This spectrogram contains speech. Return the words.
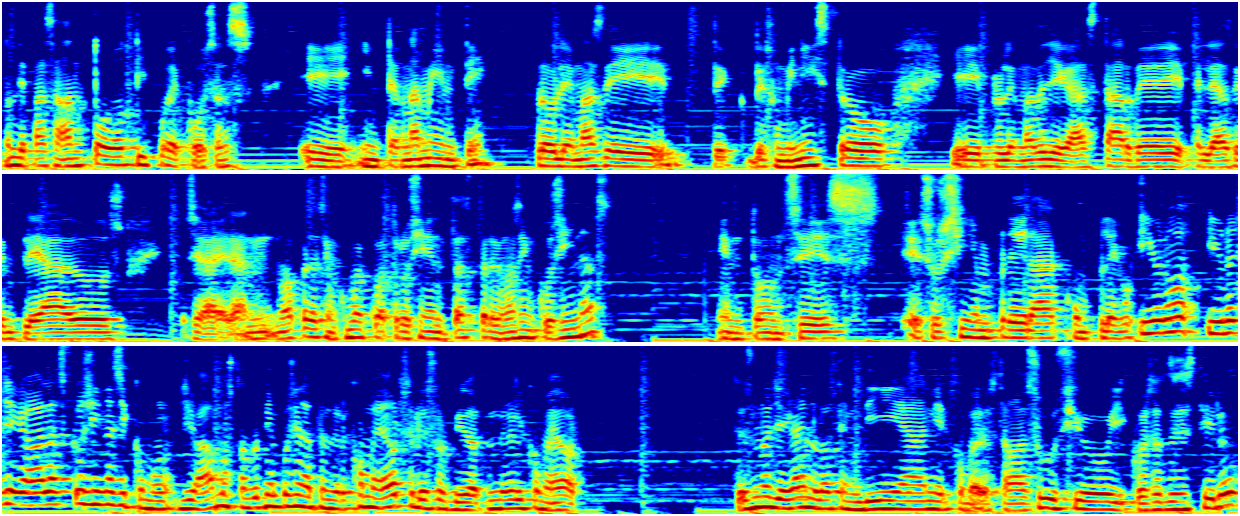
donde pasaban todo tipo de cosas eh, internamente, problemas de, suministro, eh, problemas de llegadas tarde, de peleas de empleados, o sea, eran una operación como de 400 personas en cocinas. Entonces, eso siempre era complejo. Y uno, y uno llegaba a las cocinas y como llevábamos tanto tiempo sin atender el comedor, se les olvidó atender el comedor. Entonces uno llega y no lo atendían y el comedor estaba sucio y cosas de ese estilo,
